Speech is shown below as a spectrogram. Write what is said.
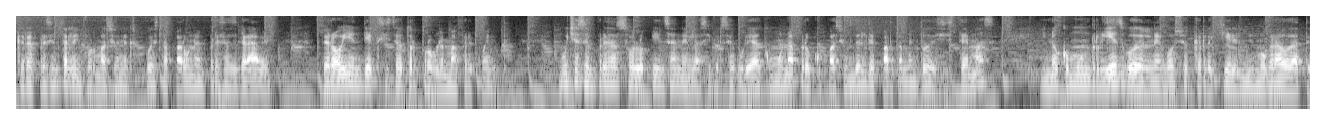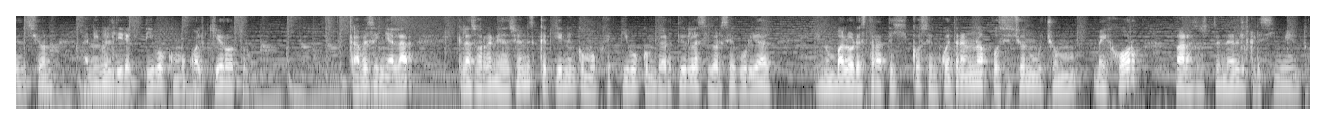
que representa la información expuesta para una empresa es grave, pero hoy en día existe otro problema frecuente. Muchas empresas solo piensan en la ciberseguridad como una preocupación del departamento de sistemas y no como un riesgo del negocio que requiere el mismo grado de atención a nivel directivo como cualquier otro. Cabe señalar que las organizaciones que tienen como objetivo convertir la ciberseguridad en un valor estratégico se encuentran en una posición mucho mejor para sostener el crecimiento,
